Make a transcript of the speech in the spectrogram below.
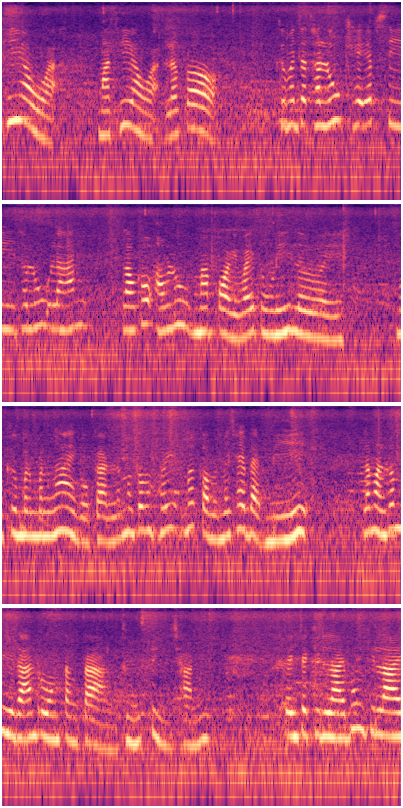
เที่ยวอะ มาเที่ยวอะ แล้วก็คือมันจะทะลุ KFC ทะลุร้าน เราก็เอาลูกมาปล่อยไว้ตรงนี้เลย มันคือมันมันง่ายกว่ากัน แล้วมันก็เฮ้ยเมื่อก่อนมันไม่ใช่แบบนี้ แล้วมันก็มีร้านรวงต่างๆ ถึงสี่ชั้นเองจะกินลายบุ้งกินลาย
